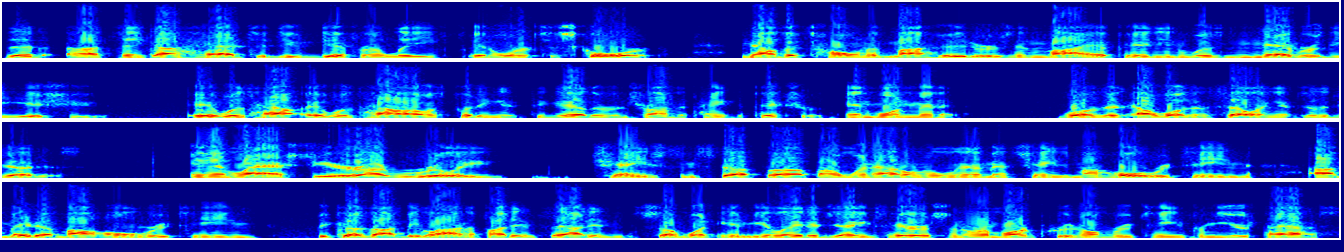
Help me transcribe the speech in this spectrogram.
that I think I had to do differently in order to score. Now, the tone of my hooters, in my opinion, was never the issue. It was how it was how I was putting it together and trying to paint the picture in one minute. wasn't I wasn't selling it to the judges. And last year, I really changed some stuff up. I went out on a limb and changed my whole routine. I made up my own routine because I'd be lying if I didn't say I didn't somewhat emulate a James Harrison or a Mark Prudhomme routine from years past.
